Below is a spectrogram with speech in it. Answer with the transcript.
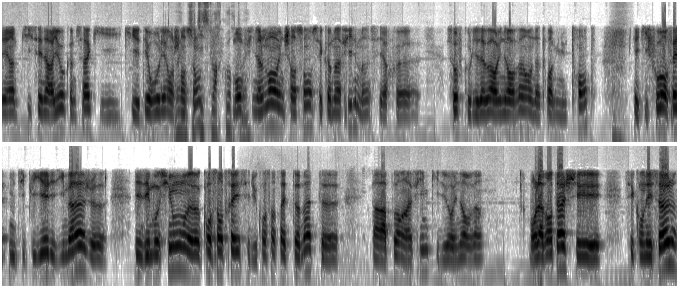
et un petit scénario comme ça qui, qui est déroulé en chanson. Une histoire courte. Bon, finalement, une chanson, c'est comme un film. Hein. C'est-à-dire que, sauf qu'au lieu d'avoir 1h20, on a 3 minutes 30 et qu'il faut en fait multiplier les images, euh, les émotions euh, concentrées. C'est du concentré de tomate euh, par rapport à un film qui dure 1h20. Bon, l'avantage c'est c'est qu'on est seul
